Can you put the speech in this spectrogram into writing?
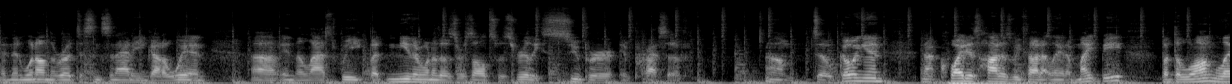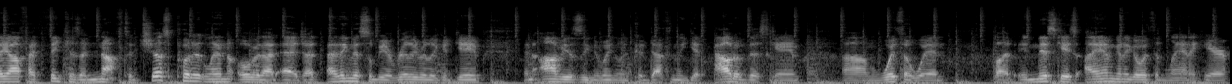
and then went on the road to Cincinnati and got a win uh, in the last week. But neither one of those results was really super impressive. Um, so going in, not quite as hot as we thought Atlanta might be, but the long layoff I think is enough to just put Atlanta over that edge. I, I think this will be a really, really good game and obviously New England could definitely get out of this game um, with a win. But in this case, I am going to go with Atlanta here.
